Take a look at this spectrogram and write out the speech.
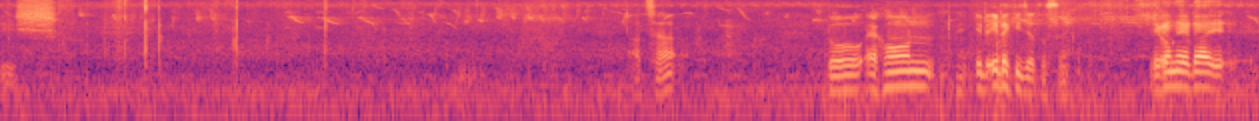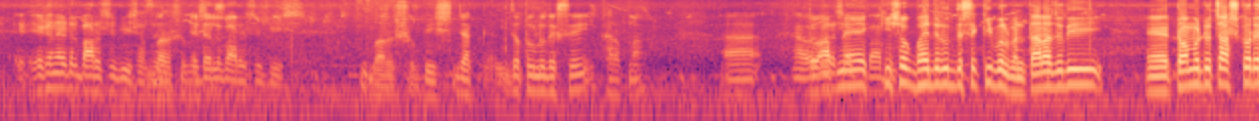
বিশ। আচ্ছা তো এখন এটা এটা কি জাত আছে? এখানে এটা এখানে এটার বারোশো বিশ আছে। 1220 এটা হলো বারোশো বিশ। বারোশো বিশ। যাক যতগুলো দেখছি খারাপ না। হ্যাঁ, তো আপনি কৃষক ভাইদের উদ্দেশ্যে কি বলবেন? তারা যদি টমেটো চাষ করে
